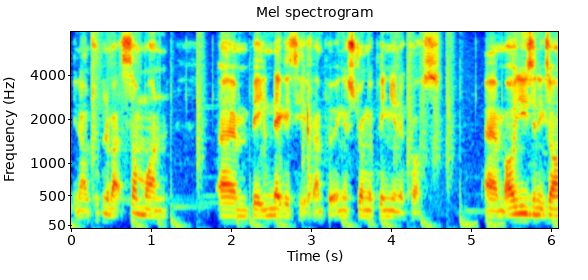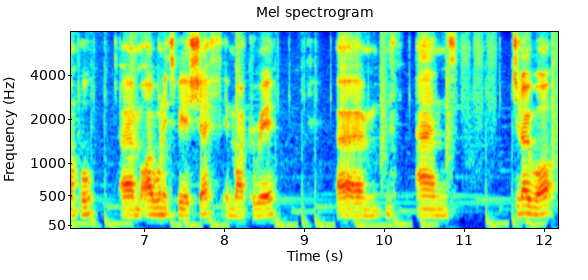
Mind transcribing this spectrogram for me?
You know, I'm talking about someone um, being negative and putting a strong opinion across. Um, I'll use an example. Um, I wanted to be a chef in my career. Um, and do you know what?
